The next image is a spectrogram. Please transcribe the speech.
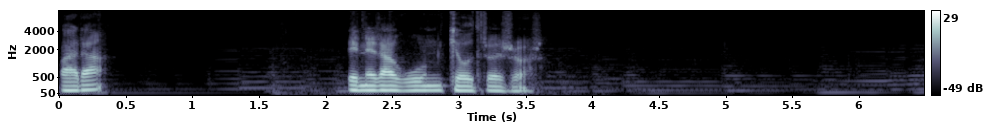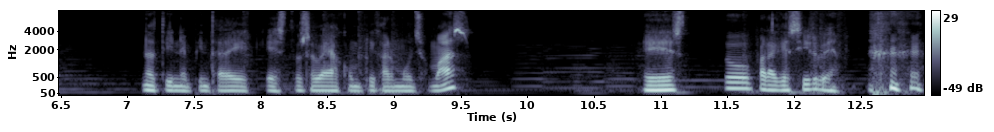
para tener algún que otro error. No tiene pinta de que esto se vaya a complicar mucho más. ¿Esto para qué sirve?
